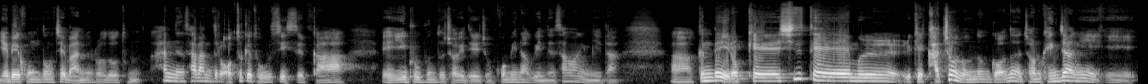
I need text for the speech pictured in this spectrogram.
예배 공동체만으로도 도- 하는 사람들을 어떻게 도울 수 있을까? 에, 이 부분도 저희들이 좀 고민하고 있는 상황입니다. 아, 근데 이렇게 시스템을 이렇게 갖춰 놓는 거는 저는 굉장히 이,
